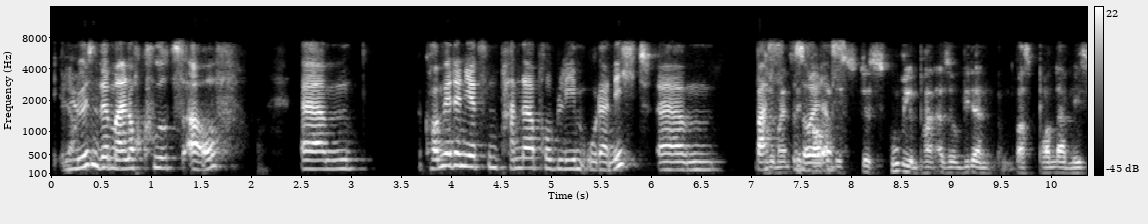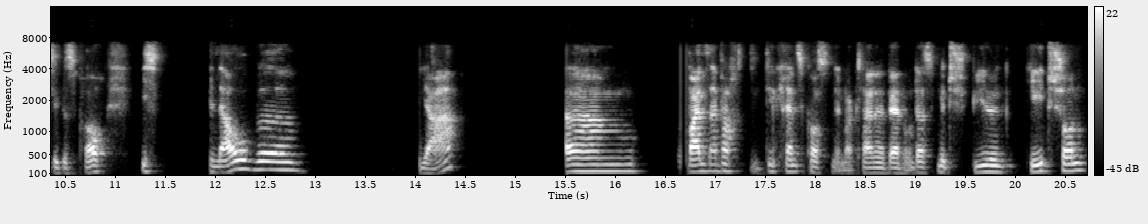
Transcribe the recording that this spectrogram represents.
ja. lösen wir mal noch kurz auf. Ähm, bekommen wir denn jetzt ein Panda-Problem oder nicht? Ähm, was also meinst, soll das? das? Das Google im Panda, also wieder was Panda-mäßiges braucht. Ich glaube, ja, ähm, weil es einfach die Grenzkosten immer kleiner werden und das mit Spielen geht schon.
